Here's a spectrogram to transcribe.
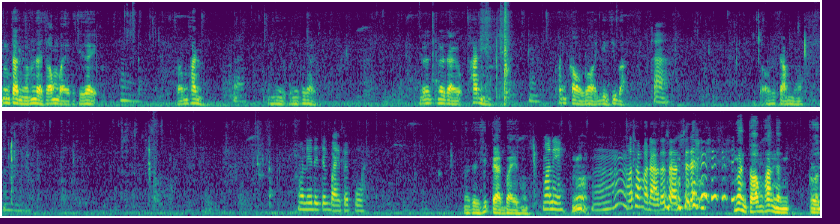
มันท่านเนี่ยมันได้สองใบก็จะได้อืมสองพันค่ะนี่อันนี้ก็ได้ แล้วแล้วได้พันพันเก้าร้อยยี่สิบบาทค่ะเอาไปจำเนาะอืมวันนี้ได้จักใบไปปูมันจะที่แปดใบของวันนี้อืมอืมว่าธรรมดาแต่สันแสดงเงินสองพันนั่นเกิน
